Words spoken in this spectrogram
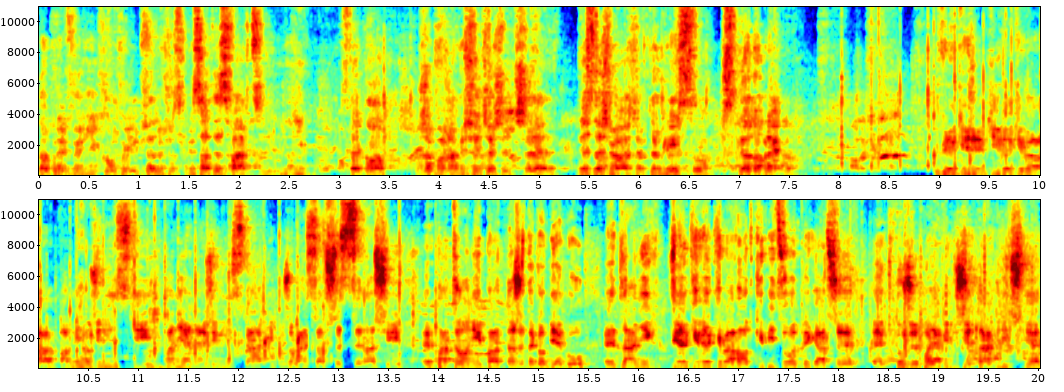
dobrych wyników i przede wszystkim satysfakcji. I z tego, że możemy się cieszyć, że jesteśmy właśnie w tym miejscu. Wszystkiego dobrego. Wielkie dzięki, wielkie brawa. Pan Michał Zieliński, pani Ania Zielińska i proszę Państwa, wszyscy nasi e, patroni, partnerzy tego biegu. e, Dla nich wielkie, wielkie brawa od kibiców, od biegaczy, e, którzy pojawili się tak licznie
